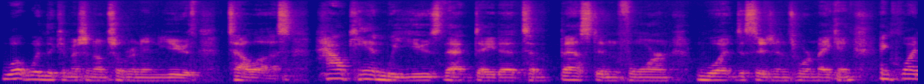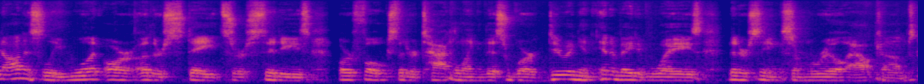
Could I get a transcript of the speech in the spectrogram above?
What would the Commission on Children and Youth tell us? How can we use that data to best inform what decisions we're making? And quite honestly, what are other states or cities or folks that are tackling this work doing in innovative ways that are seeing some real outcomes?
